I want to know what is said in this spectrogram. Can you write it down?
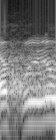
يخل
